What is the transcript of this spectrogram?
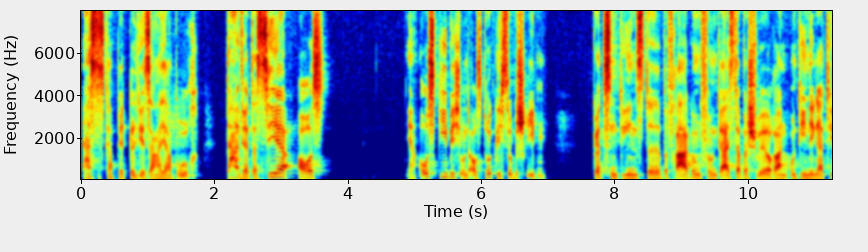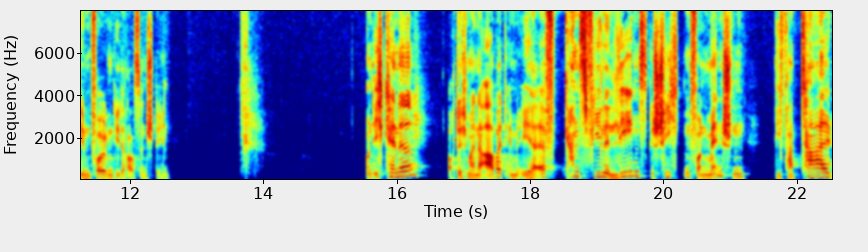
erstes Kapitel Jesaja-Buch, da wird das sehr aus, ja, ausgiebig und ausdrücklich so beschrieben. Götzendienste, Befragung von Geisterbeschwörern und die negativen Folgen, die daraus entstehen. Und ich kenne auch durch meine Arbeit im ERF ganz viele Lebensgeschichten von Menschen, die fatal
